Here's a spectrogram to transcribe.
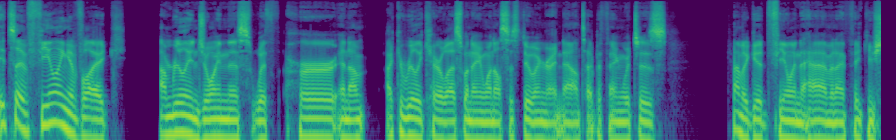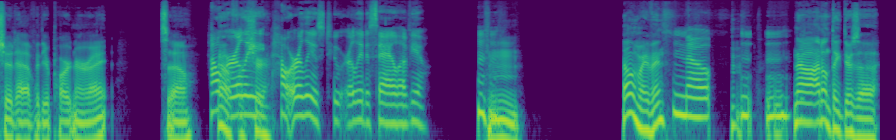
it's a feeling of like I'm really enjoying this with her, and I'm I could really care less what anyone else is doing right now, type of thing, which is kind of a good feeling to have, and I think you should have with your partner, right? So, How Oh, early? sure. How early is too early to say I love you? mm, Tell him, Raven. no. Mm-mm. No, I don't think there's a.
